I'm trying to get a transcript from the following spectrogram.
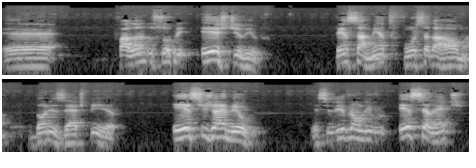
é, falando sobre este livro, Pensamento, Força da Alma, Donizete Pinheiro. Esse já é meu. Esse livro é um livro excelente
